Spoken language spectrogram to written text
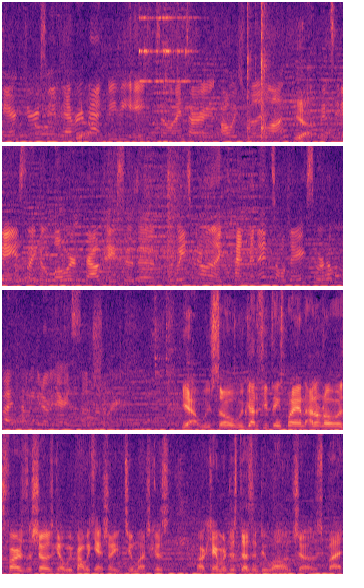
characters. We've never Yeah. met BB-8 because the lines are always really long. Yeah. But today is like a lower crowd day, so the, the wait's been only like 10 minutes all day, so we're hoping by the time we get over there it's still short. Yeah, we, so we've got a few things planned. I don't know as far as the shows go. We probably can't show you too much because our camera just doesn't do well in shows. But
